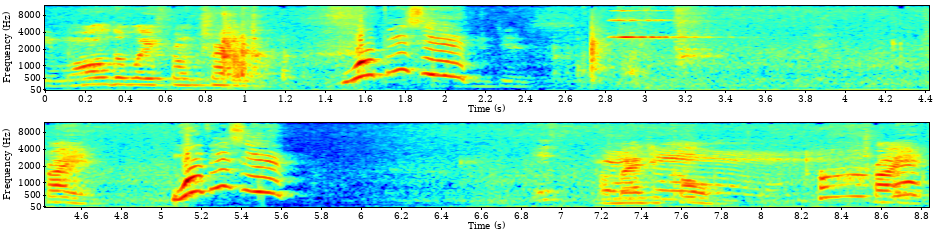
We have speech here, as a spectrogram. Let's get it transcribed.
came all the way from China. What is it? With this. Try it. What is it? It's A magic comb. Oh, Try it.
